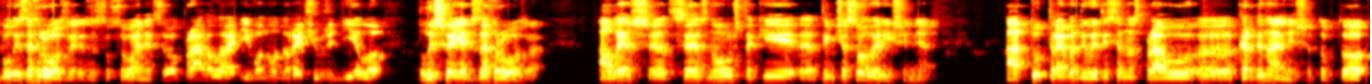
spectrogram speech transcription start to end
були загрози застосування цього правила, і воно, до речі, вже діяло лише як загроза. Але ж це знову ж таки тимчасове рішення. А тут треба дивитися на справу е, кардинальніше. Тобто,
